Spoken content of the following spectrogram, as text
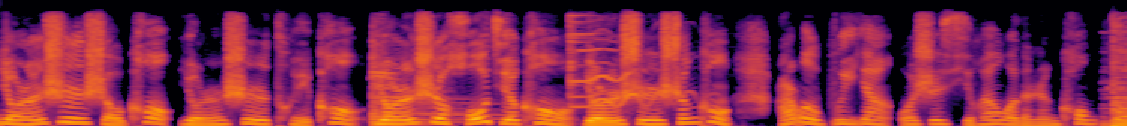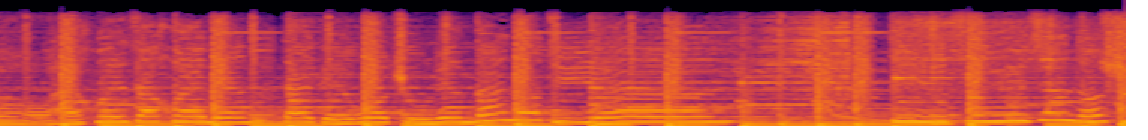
有人是手控，有人是腿控，有人是喉结控，有人是声控，而我不一样，我是喜欢我的人控。过后还会再怀念带给我初恋般的体验。第一次遇见的时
